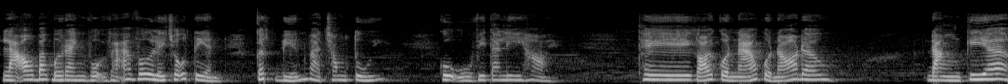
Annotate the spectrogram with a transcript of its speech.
Lão bác bơ ranh vội vã vơ lấy chỗ tiền, Cất biến vào trong túi. Cụ Vitali hỏi Thế gói quần áo của nó đâu? Đằng kia,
